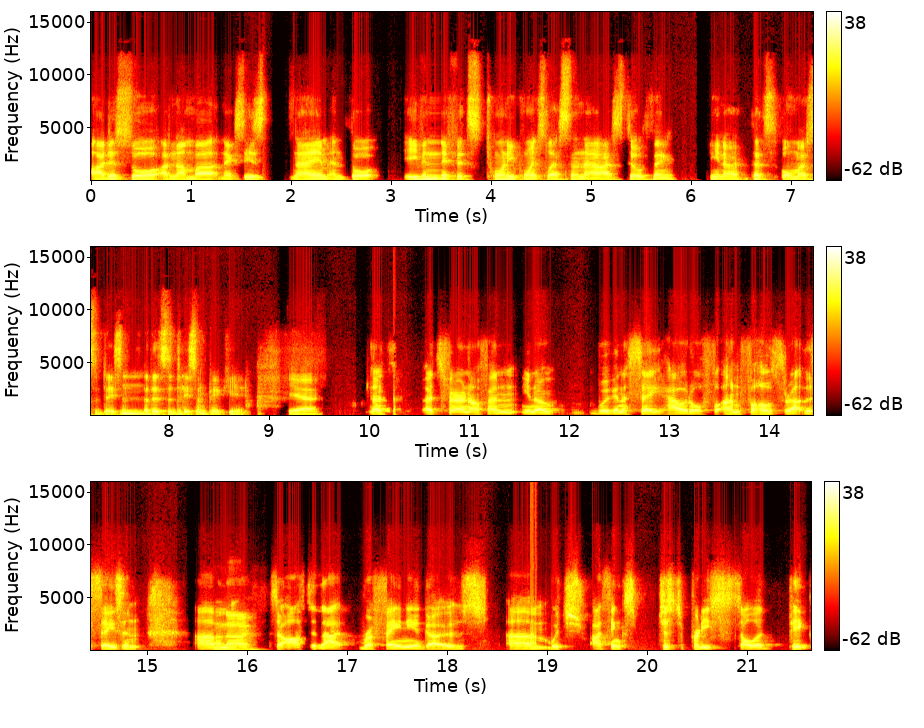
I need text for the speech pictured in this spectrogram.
i just saw a number next to his name and thought even if it's 20 points less than that i still think you know that's almost a decent Mm. that's a decent pick here. Yeah, That's that's fair enough, and you know we're going to see how it all f- unfolds throughout the season. i Um, know So after that, Raphinha goes, um, which I think's just a pretty solid pick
